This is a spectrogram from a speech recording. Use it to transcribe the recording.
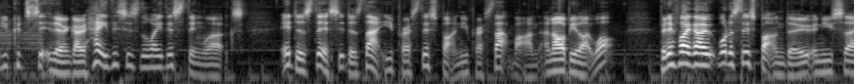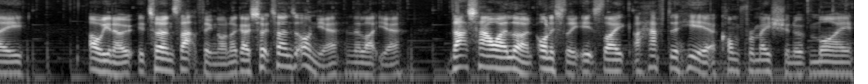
you could sit there and go, hey, this is the way this thing works it does this, it does that, you press this button, you press that button, and I'll be like, what? But if I go, what does this button do? And you say, oh, you know, it turns that thing on. I go, so it turns it on, yeah? And they're like, yeah. That's how I learn. Honestly, it's like I have to hear a confirmation of my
